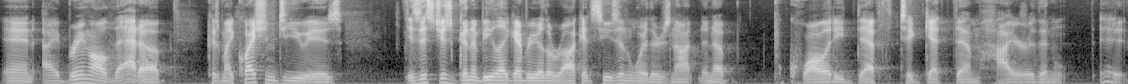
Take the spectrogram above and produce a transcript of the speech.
And I bring all that up because my question to you is is this just going to be like every other Rocket season where there's not enough quality depth to get them higher than it,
